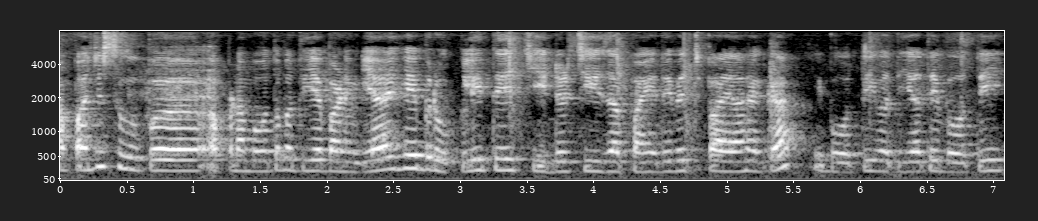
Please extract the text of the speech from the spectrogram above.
ਆਪਾਂ ਜੀ ਸੂਪ, ਆਪਣਾ ਬਹੁਤ ਵਧੀਆ ਬਣ ਗਿਆ। ਇਹ ਬਰੋਕਲੀ ਤੇ ਚੀਡਰ ਚੀਜ਼ ਆਪਾਂ ਇਹਦੇ ਵਿੱਚ ਪਾਇਆ ਹੈਗਾ। ਇਹ ਬਹੁਤ ਹੀ ਵਧੀਆ ਤੇ ਬਹੁਤ ਹੀ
